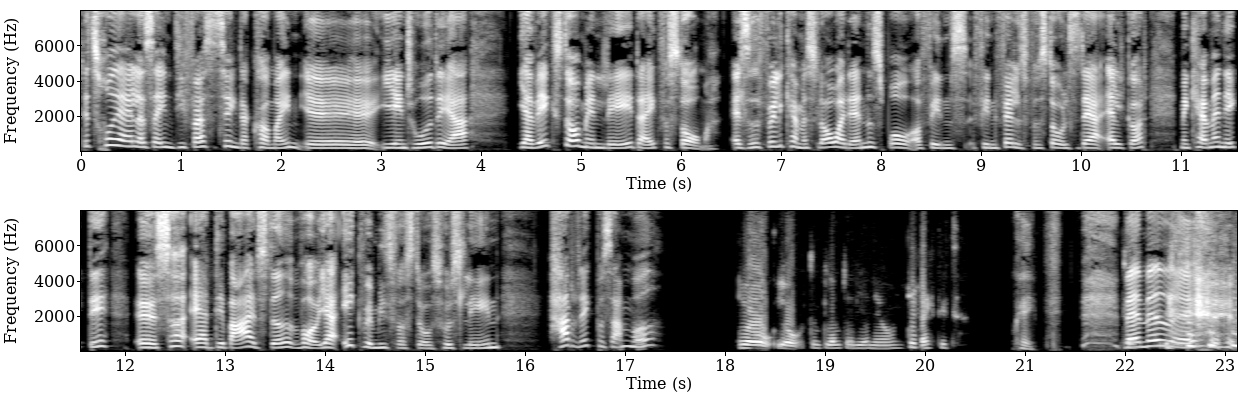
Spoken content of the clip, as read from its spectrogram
Det troede jeg ellers er en af de første ting, der kommer ind øh, i ens hoved, det er, jeg vil ikke stå med en læge, der ikke forstår mig. Altså selvfølgelig kan man slå over et andet sprog og finde, finde fælles forståelse der, alt godt. Men kan man ikke det, øh, så er det bare et sted, hvor jeg ikke vil misforstås hos lægen. Har du det ikke på samme måde? Jo, jo, den glemte jeg lige at nævne. Det er rigtigt. Okay. Hvad med... Øh,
